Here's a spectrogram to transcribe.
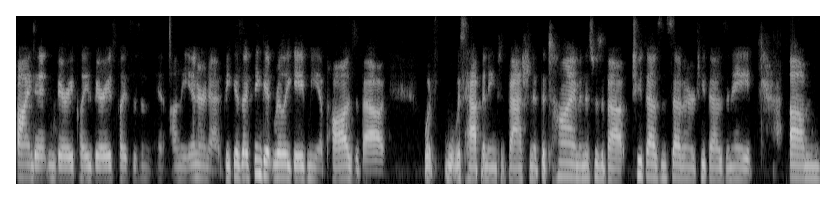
find it in very place various places in, in- on the internet because I think it really gave me a pause about what what was happening to fashion at the time, and this was about 2007 or 2008. Um,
